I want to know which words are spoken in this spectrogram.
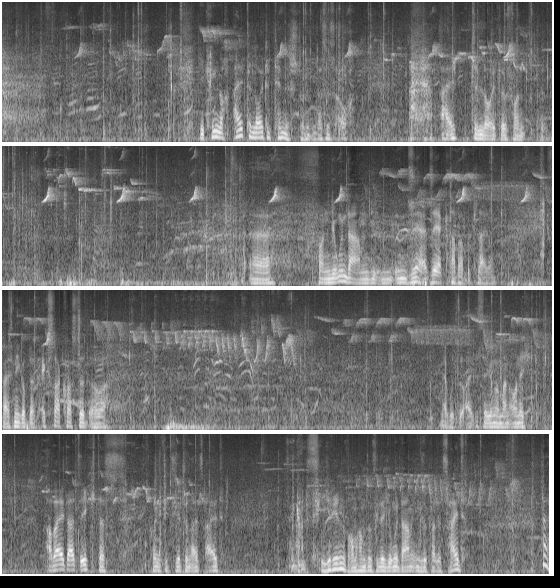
Hier kriegen noch alte Leute Tennisstunden. Das ist auch alte Leute von äh, von jungen Damen, die in, in sehr, sehr knapper Bekleidung. Ich weiß nicht, ob das extra kostet, aber na gut, so alt ist der junge Mann auch nicht. Aber älter als ich, das qualifiziert schon als alt. Sind gerade Ferien? Warum haben so viele junge Damen irgendwie so gerade Zeit? Ah,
